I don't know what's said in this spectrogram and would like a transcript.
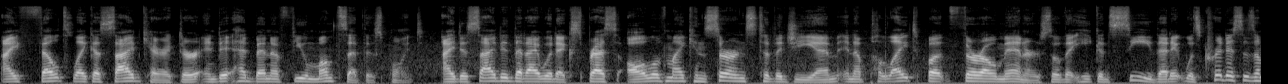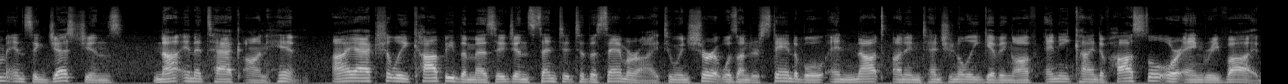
I felt like a side character, and it had been a few months at this point. I decided that I would express all of my concerns to the GM in a polite but thorough manner so that he could see that it was criticism and suggestions, not an attack on him. I actually copied the message and sent it to the samurai to ensure it was understandable and not unintentionally giving off any kind of hostile or angry vibe.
